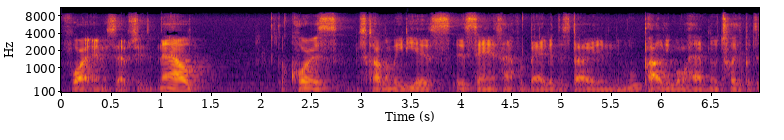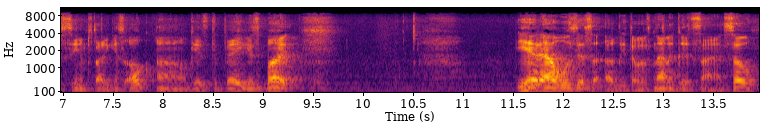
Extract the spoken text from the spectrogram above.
for our interception. Now, of course, Chicago media is, is saying it's time for Bagent to start, and we probably won't have no choice but to see him start against uh, against the Vegas. But yeah, that was just an ugly throw. It's not a good sign. So,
